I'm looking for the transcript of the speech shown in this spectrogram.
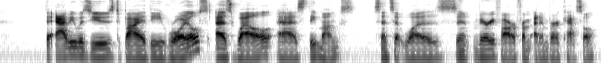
the abbey was used by the royals as well as the monks, since it wasn't very far from Edinburgh Castle.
